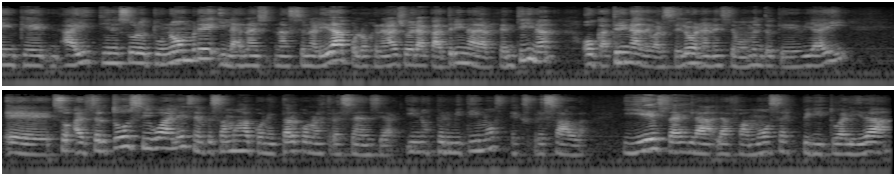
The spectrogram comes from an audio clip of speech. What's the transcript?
en que ahí tienes solo tu nombre y la nacionalidad, por lo general yo era Katrina de Argentina o Katrina de Barcelona en ese momento que vivía ahí, eh, al ser todos iguales empezamos a conectar con nuestra esencia y nos permitimos expresarla. Y esa es la, la famosa espiritualidad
